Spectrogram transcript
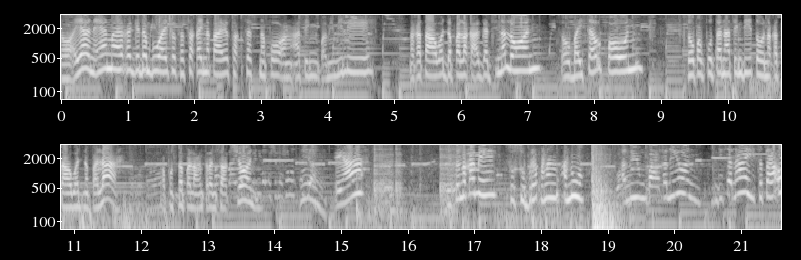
So, ayan, ayan mga kagandang buhay. So, sasakay na tayo. Success na po ang ating pamimili. Nakatawad na pala kaagad si Nalon. So, by cellphone. So, pagpunta natin dito, nakatawad na pala. Tapos na pala ang transaction. Kaya, Dito na kami. So, sobra pa lang, ano, ano yung baka na yun? Hindi sanay, sa tao.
